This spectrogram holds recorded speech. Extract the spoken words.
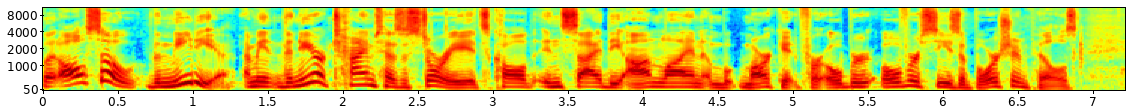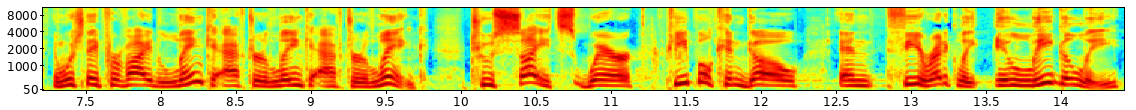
but also the media. I mean, the New York Times has a story. It's called Inside the Online Market for Over- Overseas Abortion Pills, in which they provide link after link after link to sites where people can go and theoretically, illegally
